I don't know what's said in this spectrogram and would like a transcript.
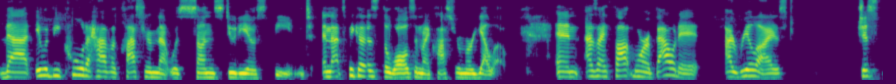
that it would be cool to have a classroom that was Sun Studios themed. And that's because the walls in my classroom are yellow. And as I thought more about it, I realized just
